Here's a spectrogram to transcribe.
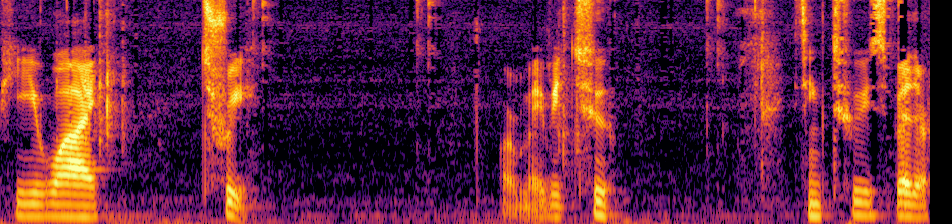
py3 or maybe 2 I think 2 is better.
